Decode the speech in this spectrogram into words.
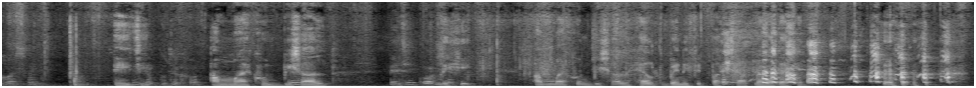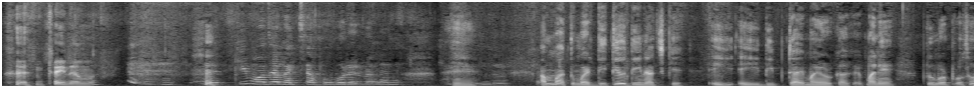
কুয়াশা। এই যে আম্মা এখন বিশাল দেখি আম্মা এখন বিশাল হেলথ বেনিফিট পাচ্ছে আপনারা দেখেন। তাই না আম্মা? কি মজা লাগছে আব্বু ভোরের বেলা না? হ্যাঁ। আম্মা তোমার দ্বিতীয় দিন আজকে এই এই দ্বীপটায় মায়োরকা মানে তোমার প্রথম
